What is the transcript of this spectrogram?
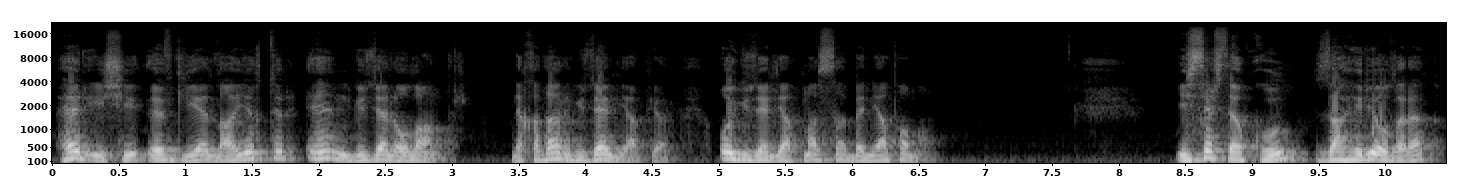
her işi övgüye layıktır, en güzel olandır. Ne kadar güzel yapıyor. O güzel yapmazsa ben yapamam. İsterse kul zahiri olarak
